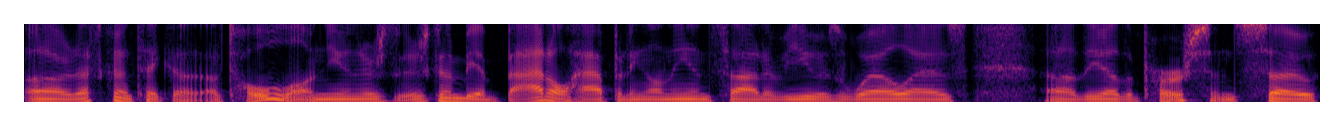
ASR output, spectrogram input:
Uh, that's going to take a, a, toll on you, and there's there's going to be a battle happening on the inside of you as well as uh, the other person. So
